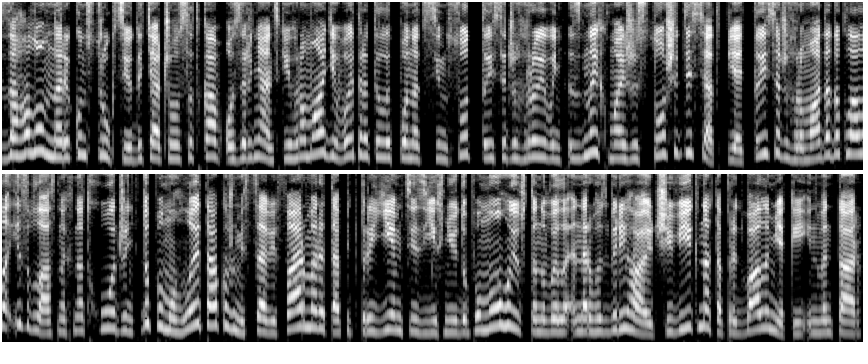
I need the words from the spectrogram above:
Загалом на реконструкцію дитячого садка в Озернянській громаді витратили понад 700 тисяч гривень. З них майже 165 тисяч громада доклала із власних надходжень. Допомогли також місцеві фермери та підприємці. З їхньою допомогою встановили енергозберігаючі вікна та придбали м'який інвентар.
